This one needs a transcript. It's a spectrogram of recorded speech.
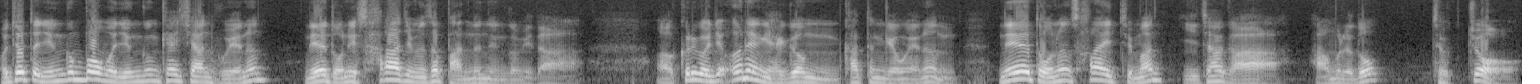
어쨌든 연금보험은 연금 개시한 후에는 내 돈이 사라지면서 받는 연금이다. 어, 그리고 이제 은행 예금 같은 경우에는 내 돈은 살아있지만 이자가 아무래도 적죠.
